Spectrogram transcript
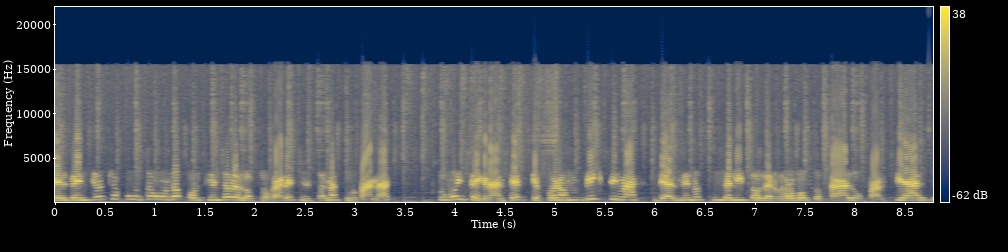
el 28.1% de los hogares en zonas urbanas tuvo integrantes que fueron víctimas de al menos un delito de robo total o parcial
